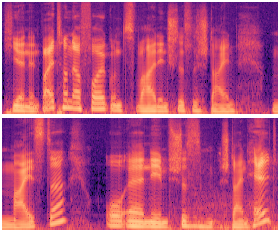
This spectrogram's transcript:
hier einen weiteren Erfolg und zwar den Schlüsselstein Meister oh, äh, nee, Schlüsselstein hält.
